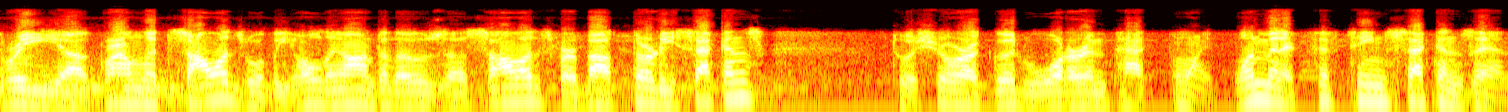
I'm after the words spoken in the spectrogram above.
three uh, ground-lit solids will be holding on to those uh, solids for about 30 seconds to assure a good water impact point. One minute, 15 seconds in.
